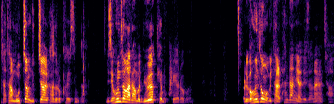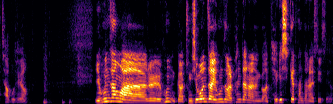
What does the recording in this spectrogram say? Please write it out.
자, 다음 5.6절 가도록 하겠습니다. 이제 혼성화를 한번 요약해 볼게요, 여러분. 우리가 혼성 오비탈을 판단해야 되잖아요. 자, 자 보세요. 이 혼성화를 혼, 그러니까 중심 원자의 혼성을 판단하는 건 되게 쉽게 판단할 수 있어요.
